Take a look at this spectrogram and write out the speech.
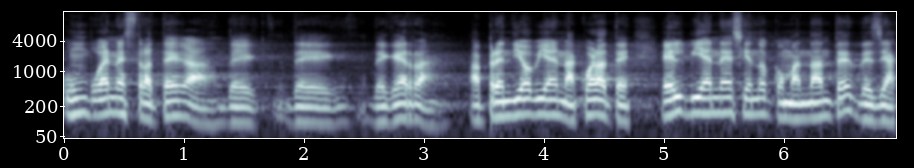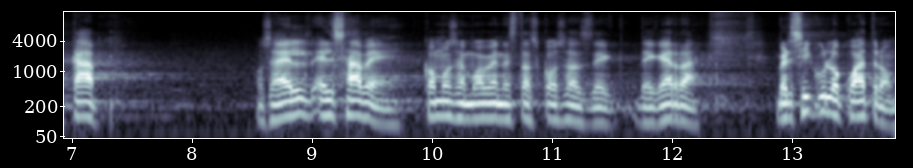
un buen estratega de, guerra. Aprendió bien, acuérdate, él viene siendo comandante desde Acab. O sea, él, sabe cómo se mueven estas cosas de, guerra. Versículo 4.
